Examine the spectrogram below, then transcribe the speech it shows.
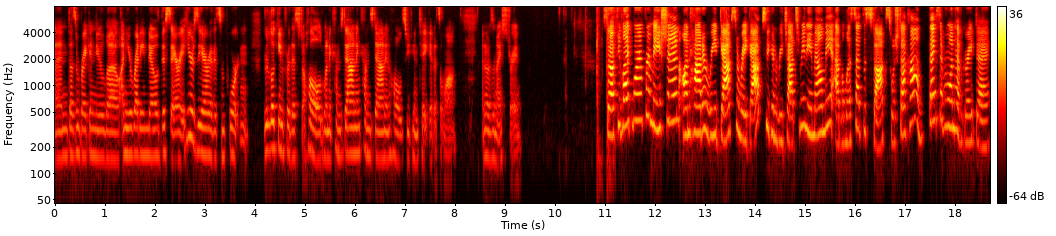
and doesn't break a new low and you already know this area, here's the area that's important. You're looking for this to hold. When it comes down and comes down and holds, you can take it as a long. And it was a nice trade. So if you'd like more information on how to read gaps and rate gaps, you can reach out to me and email me at melissa at thestockswoosh.com. Thanks, everyone. Have a great day.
